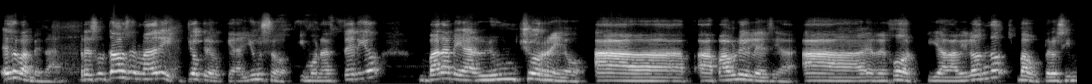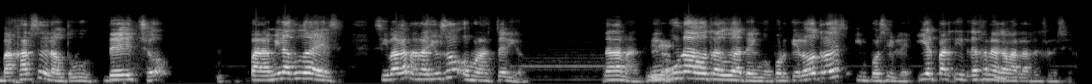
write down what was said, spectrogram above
Eso va a empezar. Resultados en Madrid, yo creo que Ayuso y Monasterio van a pegarle un chorreo a, Pablo Iglesias, a Errejón y a Gabilondo, vamos, pero sin bajarse del autobús. De hecho, para mí la duda es si va a ganar Ayuso o Monasterio. Nada más. Mira. Ninguna otra duda tengo, porque lo otro es imposible. Y el partido, déjame acabar la reflexión.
